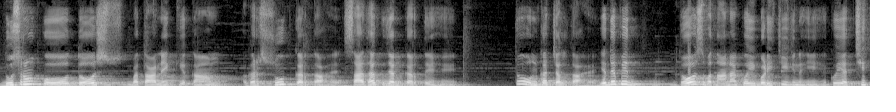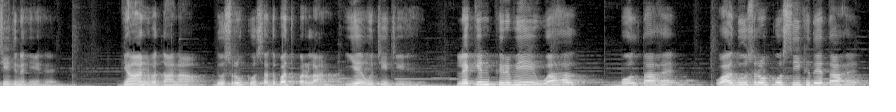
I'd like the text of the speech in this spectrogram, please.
दूसरों को दोष बताने के काम अगर सूप करता है, साधक जन करते हैं तो उनका चलता है। यद्यपि दोष बताना कोई बड़ी चीज़ नहीं है, कोई अच्छी चीज़ नहीं है। ज्ञान बताना, दूसरों को सदबद पर लाना, ये ऊँची चीज़ है। लेकिन फिर भी वह बोलता है वह दूसरों को सीख देता है,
